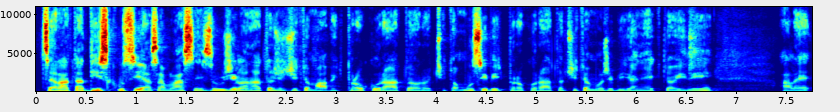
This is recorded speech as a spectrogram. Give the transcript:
celá tá diskusia sa vlastne zúžila na to, že či to má byť prokurátor, či to musí byť prokurátor, či to môže byť aj niekto iný. Ale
